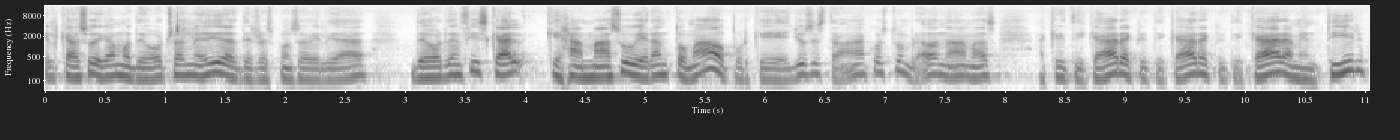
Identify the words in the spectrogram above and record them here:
el caso, digamos, de otras medidas de responsabilidad de orden fiscal que jamás hubieran tomado, porque ellos estaban acostumbrados nada más a criticar, a criticar, a criticar, a mentir,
